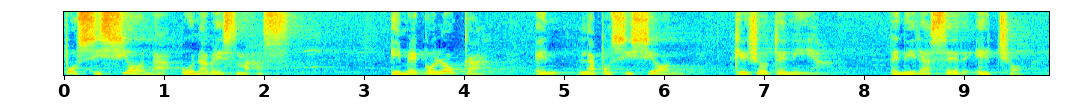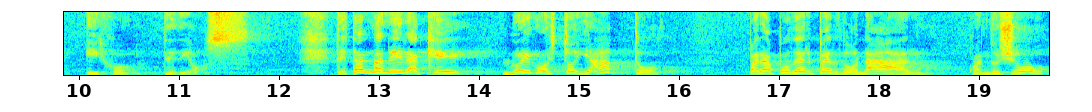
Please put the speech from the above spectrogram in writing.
posiciona una vez más y me coloca en la posición que yo tenía, venir a ser hecho hijo de Dios. De tal manera que luego estoy apto para poder perdonar cuando yo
